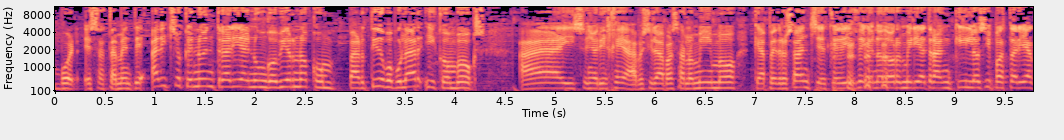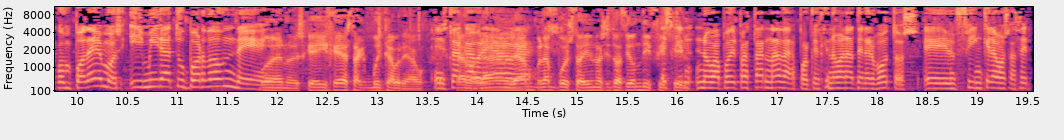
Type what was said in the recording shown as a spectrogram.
bueno, exactamente, ha dicho que no entraría en un gobierno con Partido Popular y con Vox. Ay, señor Igea, a ver si le va a pasar lo mismo que a Pedro Sánchez, que dice que no dormiría tranquilo si pactaría con Podemos. Y mira tú por dónde. Bueno, es que Igea está muy cabreado. Está Claro, le han- cabreado. Le han, le han puesto ahí una situación Es difícil. que no va a poder pactar nada, porque es que no van a tener votos. Eh, en fin, ¿qué le vamos a hacer?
